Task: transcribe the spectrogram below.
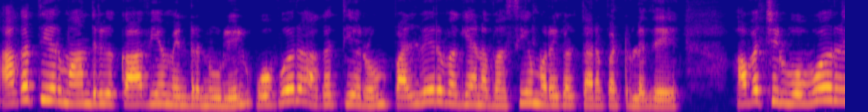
அகத்தியர் மாந்திரிக காவியம் என்ற நூலில் ஒவ்வொரு அகத்தியரும் பல்வேறு வகையான வசிய முறைகள் தரப்பட்டுள்ளது. அவற்றில் ஒவ்வொரு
